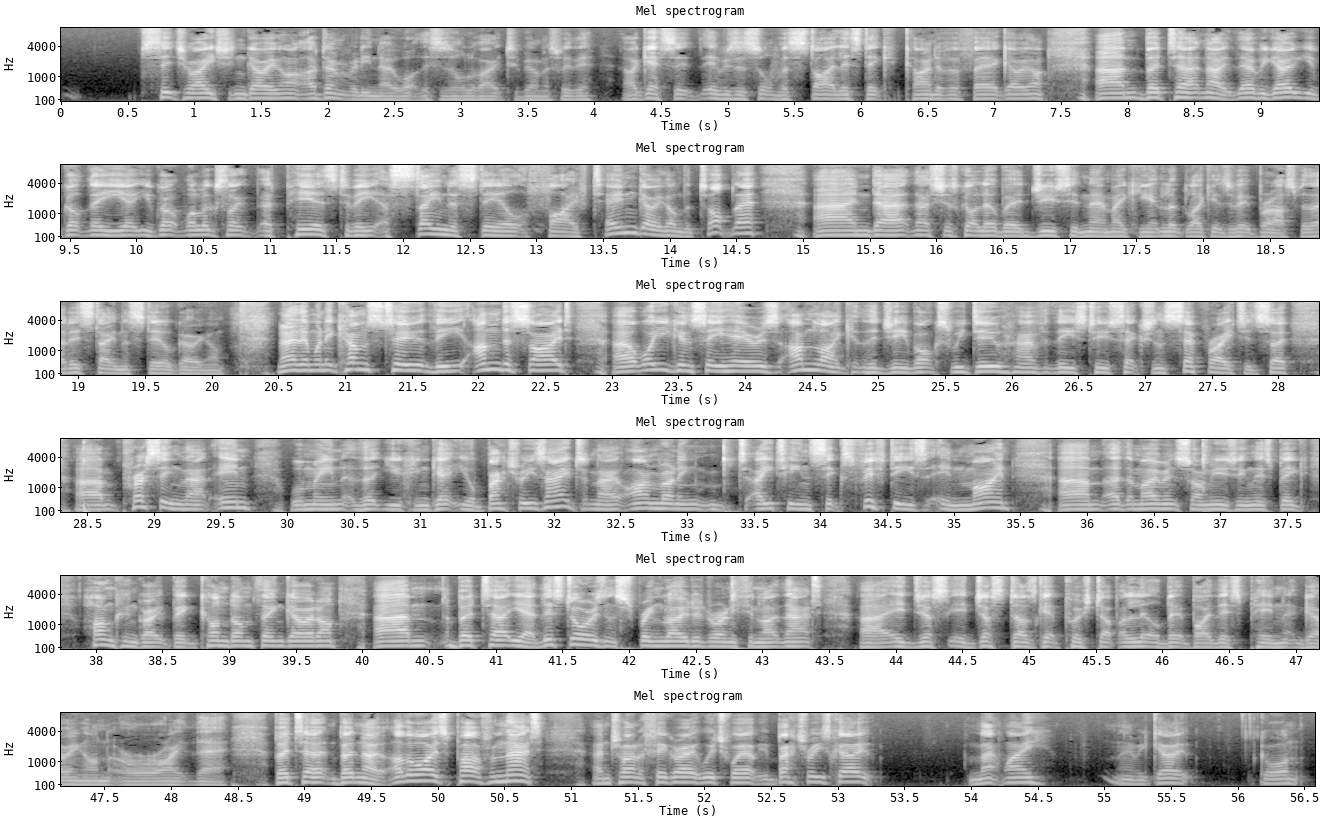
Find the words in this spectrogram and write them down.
situation going on. I don't really know what this is all about, to be honest with you. I guess it, it was a sort of a stylistic kind of affair going on. Um, but uh, no, there we go. You've got the uh, you've got what looks like appears to be a stainless steel 510 going on the top there, and uh, that's just got a little bit of juice in there, making it look like it's a bit brass. But that is stainless steel going on. Now then, when it comes to the underside, uh, what you can see here is unlike the G box, we do have these two sections separated. So um, pressing that in will mean that you can get your batteries out. Now I'm running 18650s in mine um, at the moment, so I'm using this big honking great big condom thing going on. Um, but uh, yeah, this door isn't spring loaded or anything like that. Uh, it just it just does get pushed up a little bit by this pin going on right there. But uh, but no, otherwise apart from that, and trying to figure out which way up your batteries go, that way. There we go. Go on.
